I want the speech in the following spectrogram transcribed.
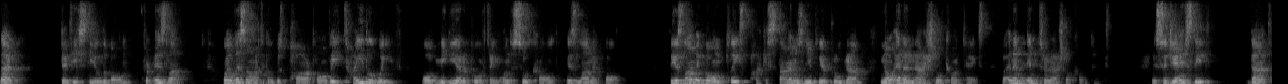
Now, did he steal the bomb for Islam? Well, this article was part of a tidal wave of media reporting on the so-called Islamic bomb. The Islamic bomb placed Pakistan's nuclear program not in a national context, but in an international context. It suggested that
